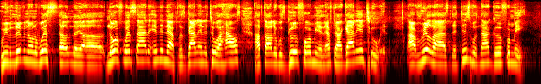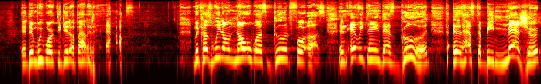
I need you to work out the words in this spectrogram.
We were living on the west, uh, the uh, northwest side of Indianapolis. Got into a house. I thought it was good for me, and after I got into it, I realized that this was not good for me. And then we worked to get up out of the house because we don't know what's good for us. And everything that's good it has to be measured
